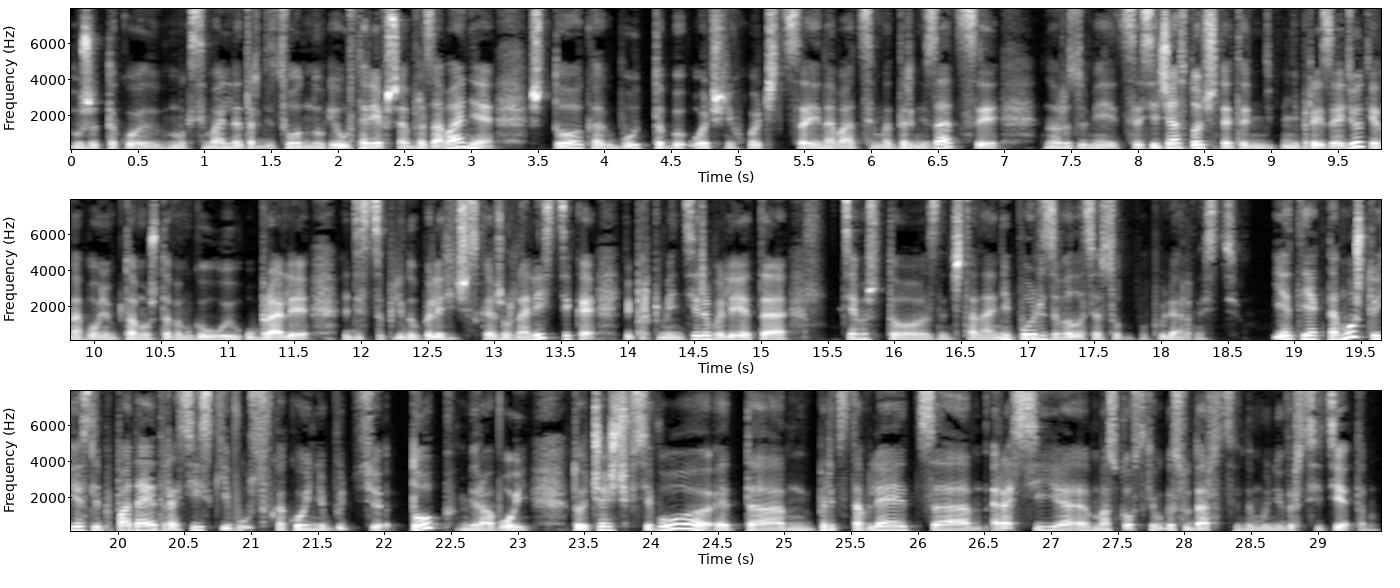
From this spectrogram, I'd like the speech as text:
уже такое максимально традиционное и устаревшее образование, что как будто бы очень хочется инновации, модернизации, но, разумеется, сейчас точно это не произойдет, я напомню, потому что в МГУ убрали дисциплину политическая журналистика и прокомментировали это тем, что, значит, она не пользовалась особой популярностью. И это я к тому, что если попадает российский вуз в какой-нибудь топ мировой, то чаще всего это представляется Россия Московским государственным университетом.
